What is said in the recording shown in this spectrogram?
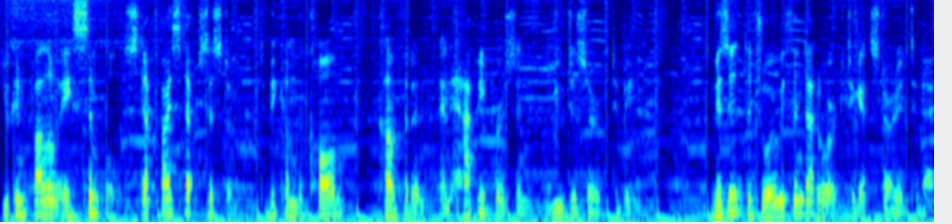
you can follow a simple step by step system to become the calm, confident, and happy person you deserve to be. Visit thejoywithin.org to get started today.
